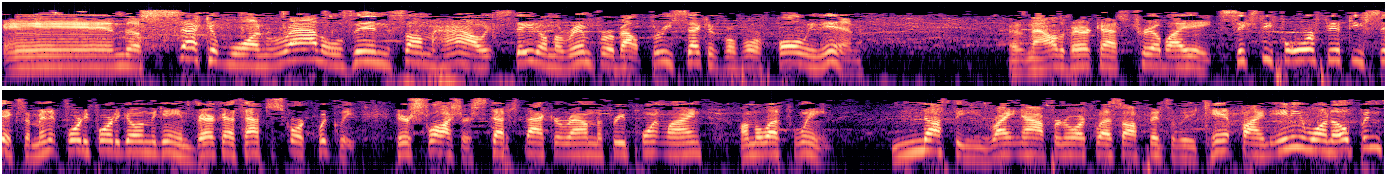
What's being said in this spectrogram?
And the second one rattles in somehow. It stayed on the rim for about three seconds before falling in. As now the Bearcats trail by eight. 64 56, a minute 44 to go in the game. Bearcats have to score quickly. Here's Schlosser, steps back around the three point line on the left wing. Nothing right now for Northwest offensively. Can't find anyone open.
